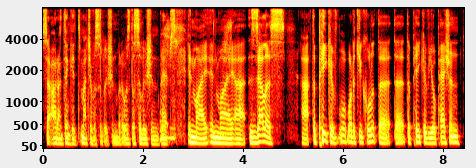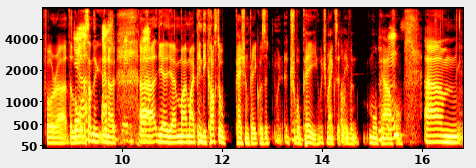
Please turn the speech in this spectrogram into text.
so I don't think it's much of a solution, but it was the solution perhaps mm-hmm. in my in my uh, zealous. Uh, the peak of what did you call it? The the, the peak of your passion for uh, the Lord, yeah, or something. You know, uh, yeah. yeah, yeah. My, my Pentecostal passion peak was a, a, triple P, which makes it even more mm-hmm. powerful. Mm-hmm. Um,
